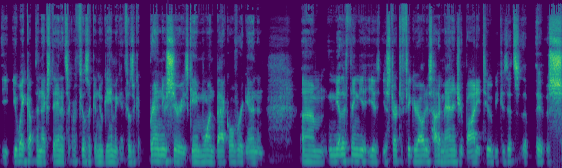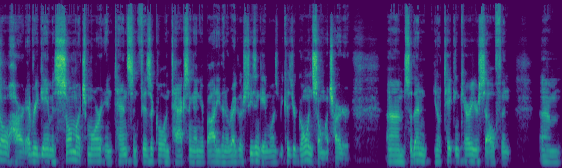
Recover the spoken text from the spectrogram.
you wake up the next day and it's like it feels like a new game again. It feels like a brand new series, game one back over again. And um, and the other thing you, you, you, start to figure out is how to manage your body too, because it's it was so hard. Every game is so much more intense and physical and taxing on your body than a regular season game was because you're going so much harder. Um, so then you know taking care of yourself and um,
